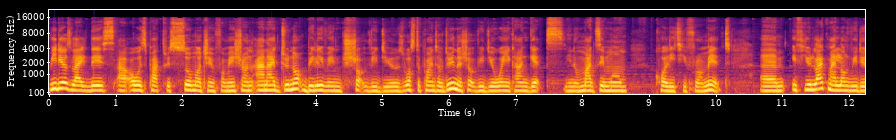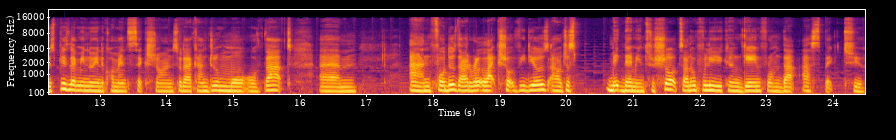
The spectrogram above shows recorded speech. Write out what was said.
videos like this are always packed with so much information and i do not believe in short videos. What's the point of doing a short video when you can't get you know maximum quality from it? Um, if you like my long videos please let me know in the comments section so that i can do more of that. Um, and for those that like short videos i'll just make them into shorts and hopefully you can gain from that aspect too.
